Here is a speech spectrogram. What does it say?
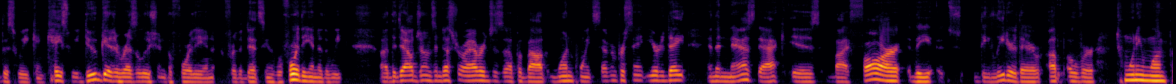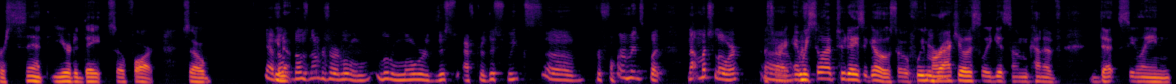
this week. In case we do get a resolution before the end for the debt ceiling before the end of the week, uh, the Dow Jones Industrial Average is up about 1.7 percent year to date and then Nasdaq is by far the the leader there, up over twenty one percent year to date so far. So Yeah, know- those numbers are a little little lower this after this week's uh, performance, but not much lower. that's Uh, right, and we're still have two days to go. So if we miraculously get some kind of debt ceiling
